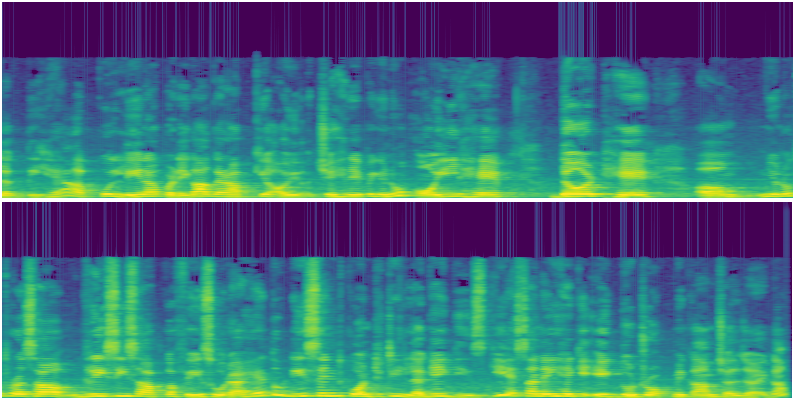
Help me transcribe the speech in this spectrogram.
लगती है, आपको लेना पड़ेगा। अगर आपके चेहरे पे यू नो ऑयल है डर्ट है यू नो थोड़ा सा ग्रीसी सा आपका फेस हो रहा है तो डिसेंट क्वांटिटी लगेगी इसकी। ऐसा नहीं है कि एक दो ड्रॉप में काम चल जाएगा।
